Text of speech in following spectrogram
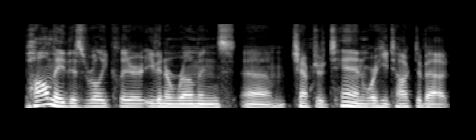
Paul made this really clear, even in Romans um, chapter 10, where he talked about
